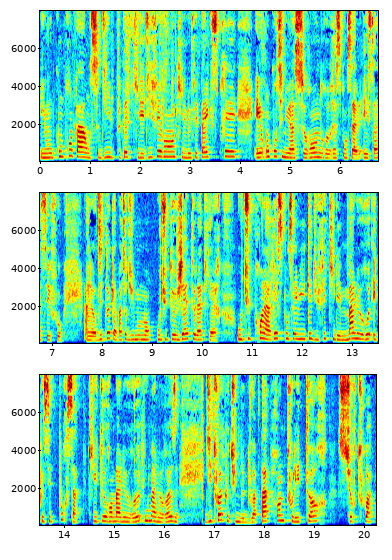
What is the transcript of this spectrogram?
et on comprend pas, on se dit peut-être qu'il est différent, qu'il le fait pas exprès et on continue à se rendre responsable et ça c'est faux. Alors dis-toi qu'à partir du moment où tu te jettes la pierre, où tu prends la responsabilité du fait qu'il est malheureux et que c'est pour ça qu'il te rend malheureux, ou malheureuse, dis-toi que tu ne dois pas prendre tous les torts sur toi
